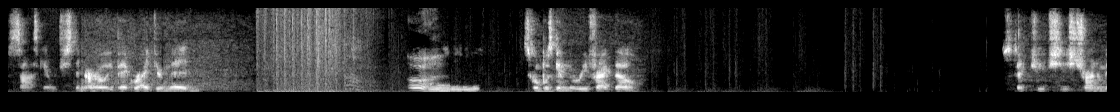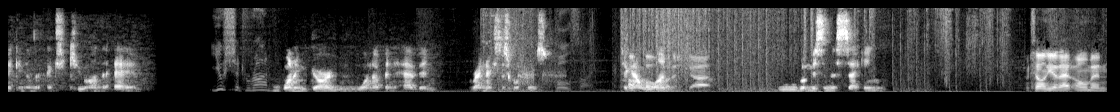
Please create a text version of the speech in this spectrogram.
Sasuke with just an early pick right through mid. Ooh. Squimpo's getting the refrag though. She's trying to make another execute on the A. You should run. One in guard and one up in heaven, right next to Squimples. Taking out oh, one. Ooh, but missing the second. I'm telling you, that Omen,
